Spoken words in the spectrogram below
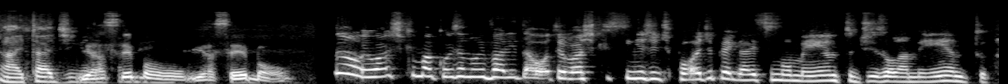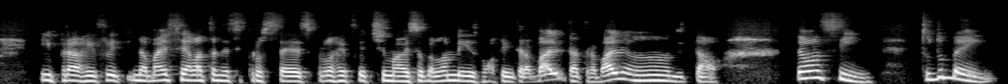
Ai, tadinha. Ia ser bom, ia ser bom. Não, eu acho que uma coisa não invalida a outra. Eu acho que sim, a gente pode pegar esse momento de isolamento e para refletir, ainda mais se ela está nesse processo, para refletir mais sobre ela mesma. Ela tem trabalho, está trabalhando e tal. Então, assim, tudo bem.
